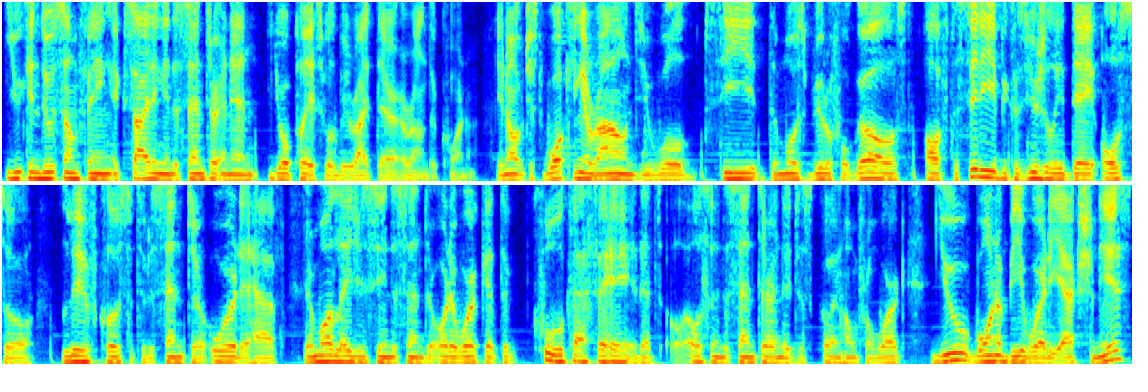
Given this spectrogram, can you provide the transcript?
you can do something exciting in the center, and then your place will be right there around the corner. You know, just walking around, you will see the most beautiful girls of the city because usually they also live closer to the center or they have their model agency in the center or they work at the cool cafe that's also in the center and they're just going home from work. You want to be where the action is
